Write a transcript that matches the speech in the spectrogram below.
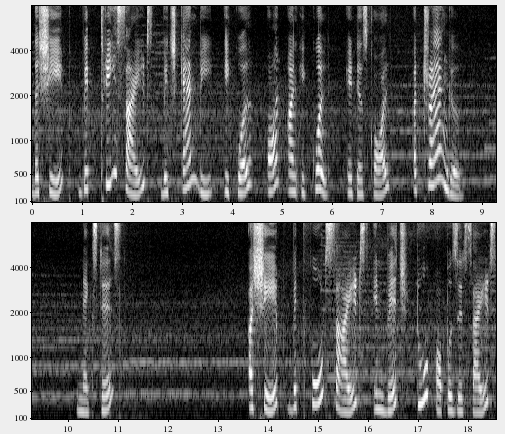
the shape with three sides which can be equal or unequal. It is called a triangle. Next is a shape with four sides in which two opposite sides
